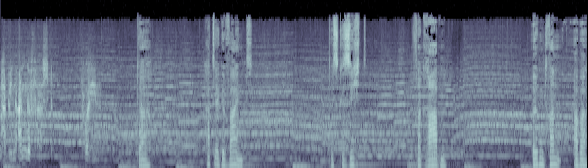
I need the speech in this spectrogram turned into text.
hab ihn angefasst, vorhin. Da hat er geweint. Das Gesicht vergraben. Irgendwann aber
